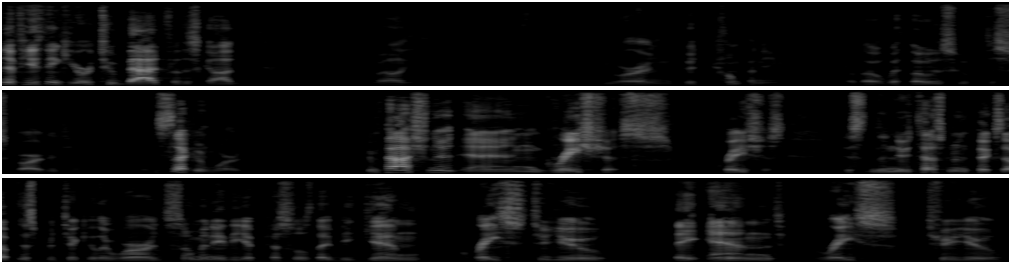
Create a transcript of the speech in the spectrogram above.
And if you think you are too bad for this God, well, you are in good company for the, with those who have discarded him. The second word, compassionate and gracious. Gracious. This, the New Testament picks up this particular word. So many of the epistles, they begin grace to you, they end grace to you.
